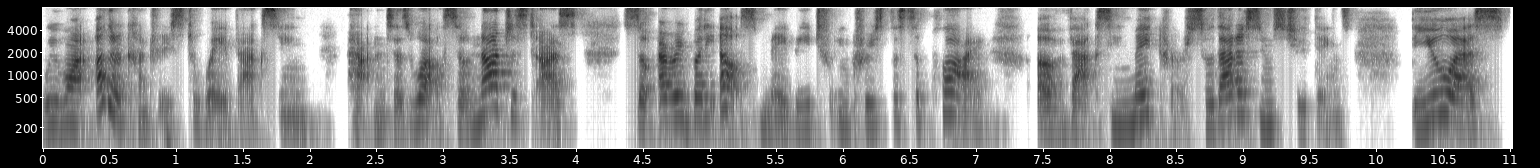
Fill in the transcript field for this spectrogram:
we want other countries to waive vaccine patents as well. So not just us, so everybody else, maybe to increase the supply of vaccine makers. So that assumes two things. The US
